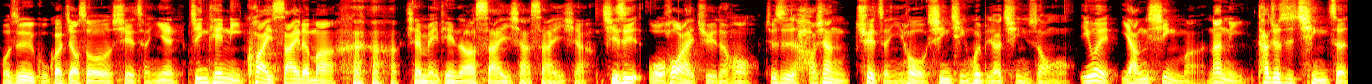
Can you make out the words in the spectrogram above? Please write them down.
我是古怪教授谢承彦。今天你快筛了吗？现在每天都要筛一下，筛一下。其实我后来觉得，哈，就是好像确诊以后心情会比较轻松哦，因为阳性嘛，那你他就是轻症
